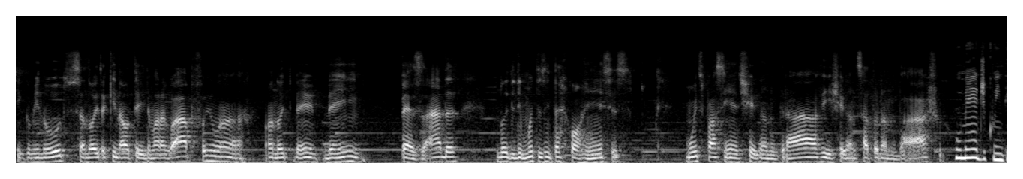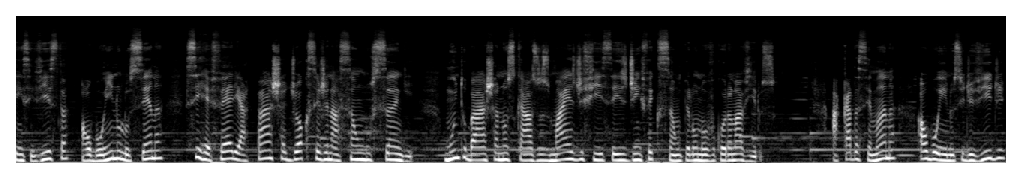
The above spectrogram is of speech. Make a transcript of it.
5 minutos. Essa noite aqui na UTI de Maranguape foi uma, uma noite bem, bem pesada, noite de muitas intercorrências, muitos pacientes chegando grave, chegando saturando baixo. O médico intensivista Alboino Lucena se refere à taxa de oxigenação no sangue, muito baixa nos casos mais difíceis de infecção pelo novo coronavírus. A cada semana, Alboino se divide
